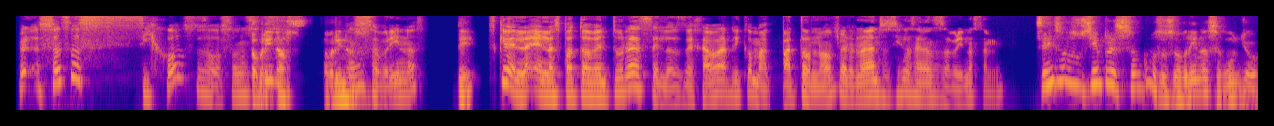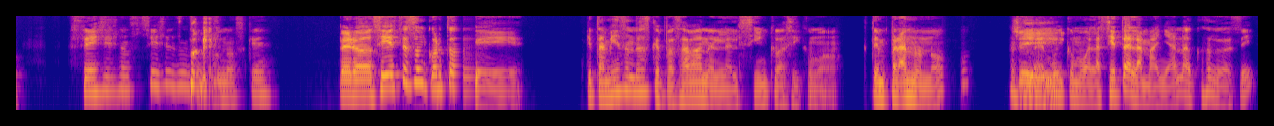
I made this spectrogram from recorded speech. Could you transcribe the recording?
¿Pero ¿Son sus hijos o son sus- Sobrinos, ¿Son sobrinos. sus sobrinos? Sí. Es que en, la- en las patoaventuras se los dejaba Rico MacPato, ¿no? Pero no eran sus hijos, eran sus sobrinos también. Sí, son, sus- siempre son como sus sobrinos, según yo. Sí, sí, son, sí, sí, son sobrinos. que... Pero sí, este es un corto que, que también son de esos que pasaban en el 5, así como temprano, ¿no? Sí. Muy como a las 7 de la mañana o cosas así.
